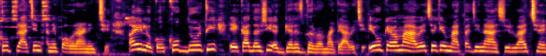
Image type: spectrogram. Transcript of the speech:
ખૂબ પ્રાચીન અને પૌરાણિક છે. અહીં લોકો ખૂબ દૂરથી એકાદશી અગિયારસ ભરવા માટે આવે છે. એવું કહેવામાં આવે છે કે માતાજીના આશીર્વાદ છે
